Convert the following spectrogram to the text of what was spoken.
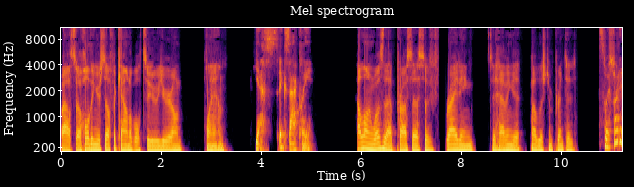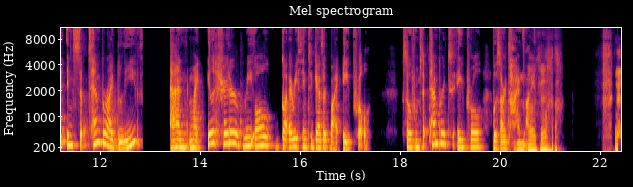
Wow. So, holding yourself accountable to your own plan. Yes, exactly. How long was that process of writing to having it published and printed? So, I started in September, I believe. And my illustrator, we all got everything together by April. So from September to April was our timeline. Okay.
